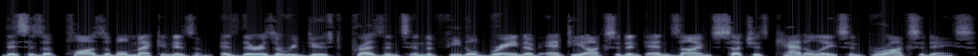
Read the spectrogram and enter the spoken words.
This is a plausible mechanism, as there is a reduced presence in the fetal brain of antioxidant enzymes such as catalase and peroxidase.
